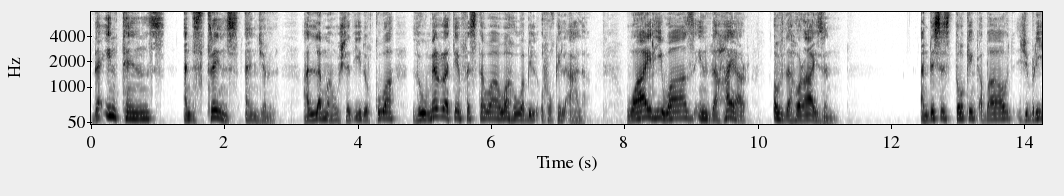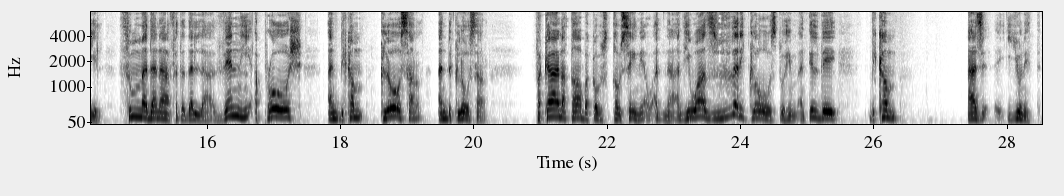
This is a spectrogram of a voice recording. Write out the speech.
the intense and strength angel علمه شديد القوى ذو مرة فاستوى وهو بالأفق الأعلى while he was in the higher of the horizon and this is talking about Jibril ثم دنا فتدلى then he approached and become closer and closer فكان قاب قوسين أو أدنى and he was very close to him until they become as a unit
